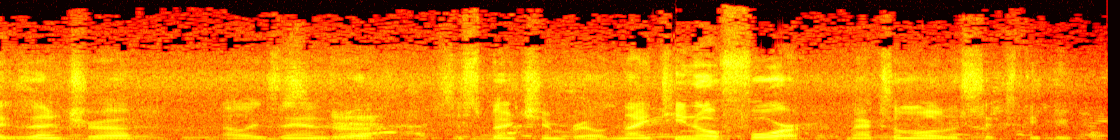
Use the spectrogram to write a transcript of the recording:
Alexandra, Alexandra Suspension Bridge, 1904, maximum load of 60 people.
